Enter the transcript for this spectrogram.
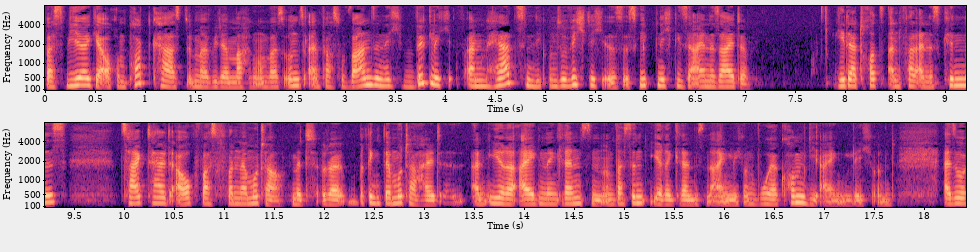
was wir ja auch im Podcast immer wieder machen und was uns einfach so wahnsinnig wirklich am Herzen liegt und so wichtig ist, es gibt nicht diese eine Seite. Jeder Trotzanfall eines Kindes zeigt halt auch was von der Mutter mit oder bringt der Mutter halt an ihre eigenen Grenzen und was sind ihre Grenzen eigentlich und woher kommen die eigentlich und also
